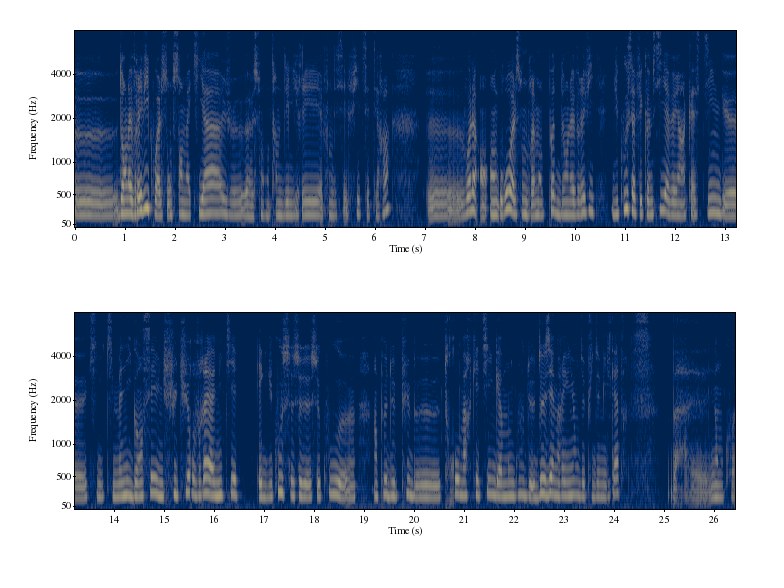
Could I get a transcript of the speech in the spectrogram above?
dans la vraie vie, quoi. Elles sont sans maquillage, elles sont en train de délirer, elles font des selfies, etc. Voilà, en, gros, elles sont vraiment potes dans la vraie vie. Du coup, ça fait comme s'il y avait un casting qui, qui manigançait une future vraie amitié. Et que du coup, ce, ce, coup euh, un peu de pub euh, trop marketing à mon goût de deuxième réunion depuis 2004, bah euh, non quoi,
